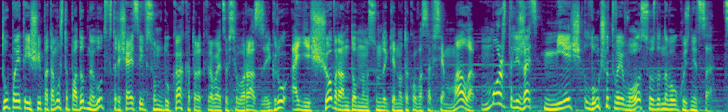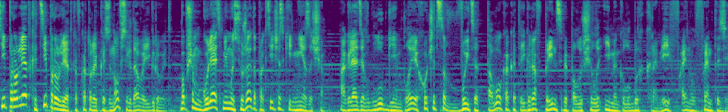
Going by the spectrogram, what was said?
Тупо это еще и потому, что подобный лут встречается и в сундуках, которые открываются всего раз за игру, а еще в рандомном сундуке, но такого совсем мало, может лежать меч лучше твоего, созданного у кузнеца. Тип рулетка, тип рулетка, в которой казино всегда выигрывает. В общем, гулять мимо сюжета практически незачем. А глядя вглубь геймплея, хочется выйти от того, как эта игра в принципе получила имя голубых кровей Final Fantasy.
